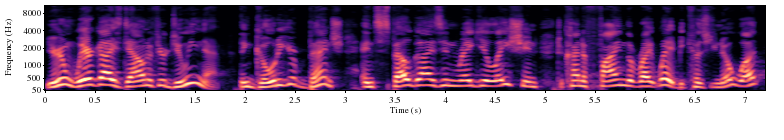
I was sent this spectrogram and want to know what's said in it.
You're going to wear guys down if you're doing that then go to your bench and spell guys in regulation to kind of find the right way. Because you know what?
